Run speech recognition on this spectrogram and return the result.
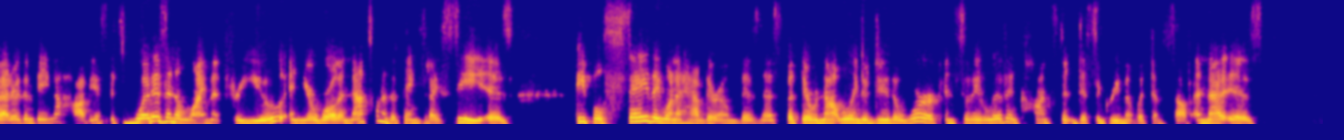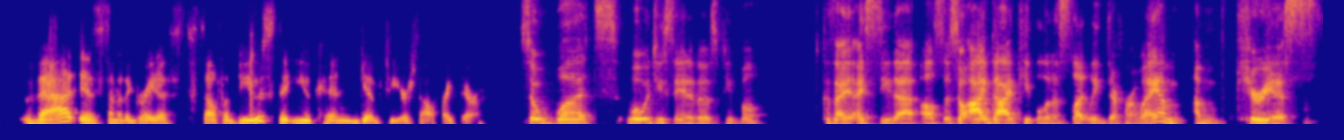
better than being a hobbyist. It's what is in alignment for you and your world. And that's one of the things that i see is people say they want to have their own business but they're not willing to do the work. And so they live in constant disagreement with themselves. And that is that is some of the greatest self abuse that you can give to yourself right there. So what what would you say to those people because I, I see that also. So I guide people in a slightly different way. I'm I'm curious.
